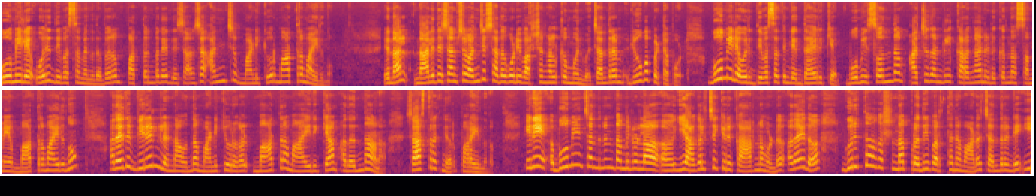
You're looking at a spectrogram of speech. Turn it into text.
ഭൂമിയിലെ ഒരു ദിവസം എന്നത് വെറും പത്തൊൻപത് ദശാംശം അഞ്ച് മണിക്കൂർ മാത്രമായിരുന്നു. എന്നാൽ നാല് ദശാംശം അഞ്ച് ശതകോടി വർഷങ്ങൾക്ക് മുൻപ് ചന്ദ്രൻ രൂപപ്പെട്ടപ്പോൾ ഭൂമിയിലെ ഒരു ദിവസത്തിന്റെ ദൈർഘ്യം ഭൂമി സ്വന്തം അച്ചുതണ്ടിൽ കറങ്ങാനെടുക്കുന്ന സമയം മാത്രമായിരുന്നു. അതായത് വിരലിലെണ്ണാവുന്ന മണിക്കൂറുകൾ മാത്രമായിരിക്കാം അതെന്നാണ് ശാസ്ത്രജ്ഞർ പറയുന്നത്. ഇനി ഭൂമിയും ചന്ദ്രനും തമ്മിലുള്ള ഈ അകൽച്ചയ്ക്കൊരു കാരണമുണ്ട്. അതായത് ഗുരുത്വാകർഷണ പ്രതിവർത്തനമാണ് ചന്ദ്രന്റെ ഈ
